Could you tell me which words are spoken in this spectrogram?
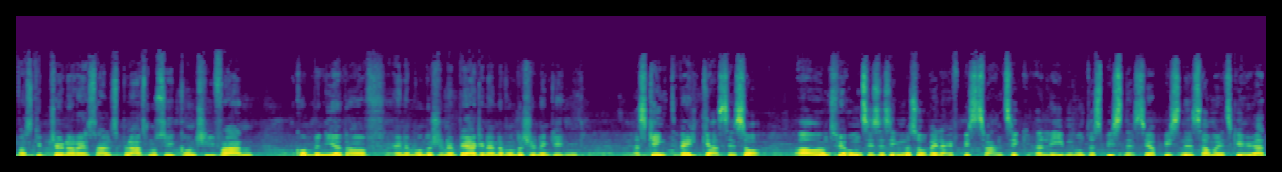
was gibt Schöneres als Blasmusik und Skifahren kombiniert auf einem wunderschönen Berg in einer wunderschönen Gegend? Das klingt Weltklasse. So. Und für uns ist es immer so bei Live bis 20 Leben und das Business. Ja, Business haben wir jetzt gehört.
